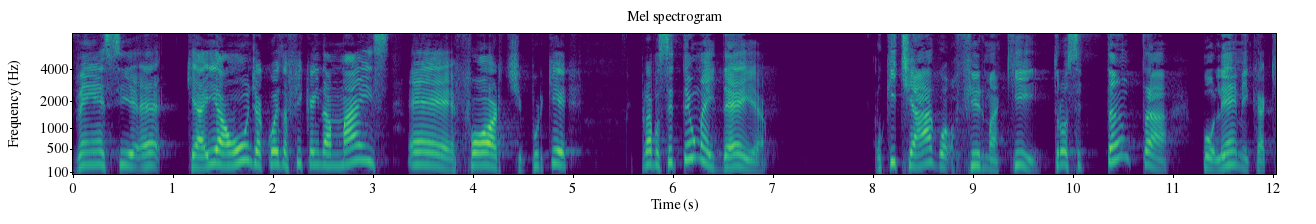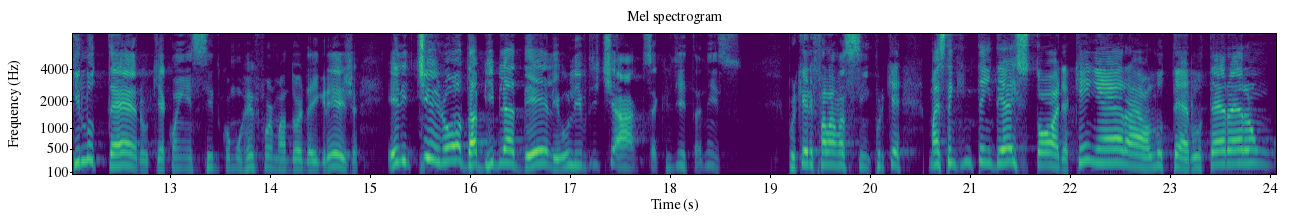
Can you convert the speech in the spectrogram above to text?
vem esse, é, que aí é onde a coisa fica ainda mais é, forte, porque para você ter uma ideia, o que Tiago afirma aqui trouxe tanta polêmica que Lutero, que é conhecido como reformador da igreja, ele tirou da Bíblia dele o livro de Tiago. Você acredita nisso? Porque ele falava assim, porque, mas tem que entender a história. Quem era Lutero? Lutero era um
